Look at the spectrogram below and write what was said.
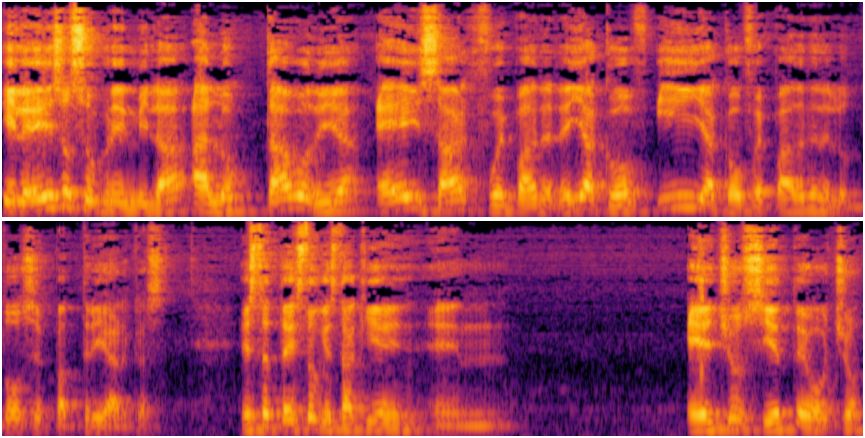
y le hizo su Milá al octavo día, e Isaac fue padre de Jacob, y Jacob fue padre de los doce patriarcas. Este texto que está aquí en, en Hechos 7.8,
